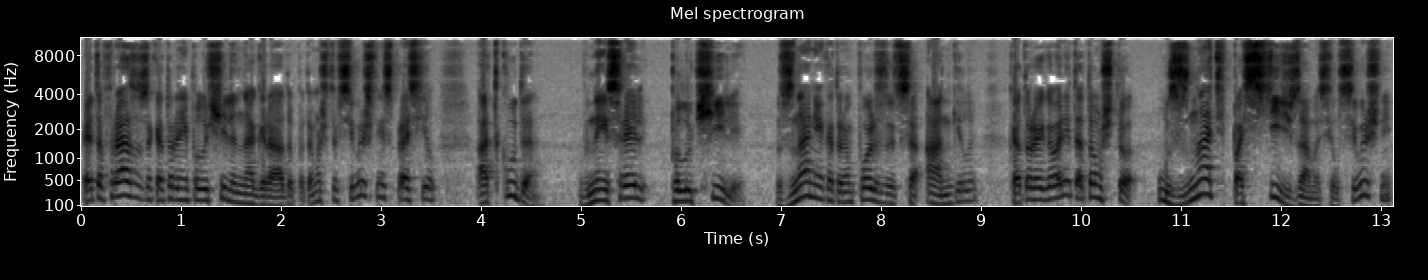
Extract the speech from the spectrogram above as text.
это фраза, за которую они получили награду, потому что Всевышний спросил, откуда в Неисраэль получили знание, которым пользуются ангелы, которое говорит о том, что узнать, постичь замысел Всевышний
